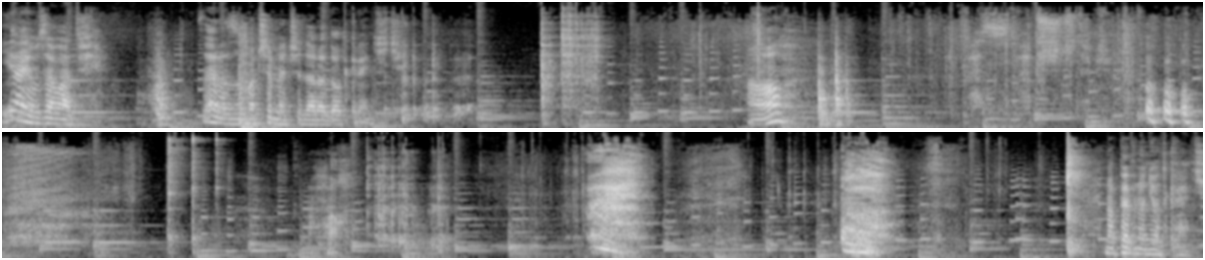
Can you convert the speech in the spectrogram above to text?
Ja ją załatwię. Zaraz zobaczymy, czy da radę odkręcić. O. Raz, dwa, trzy, cztery, pięć. Aha. O. Na pewno nie odkręci.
